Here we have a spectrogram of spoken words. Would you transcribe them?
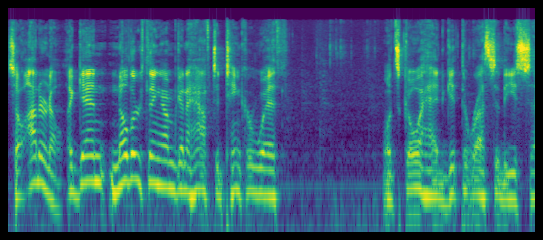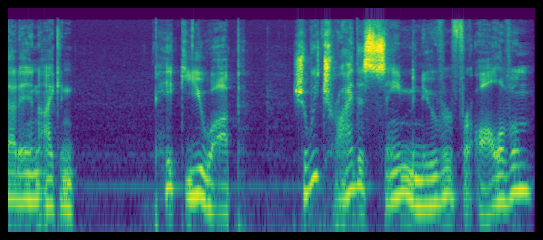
So I don't know. Again, another thing I'm going to have to tinker with. Let's go ahead, get the rest of these set in. I can pick you up. Should we try the same maneuver for all of them?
